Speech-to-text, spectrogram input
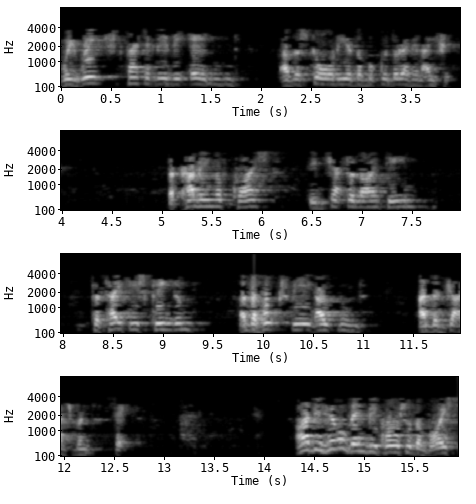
We've reached practically the end of the story of the book of the Revelation. The coming of Christ in chapter 19 to take his kingdom and the books being opened and the judgment set. I beheld then because of the voice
